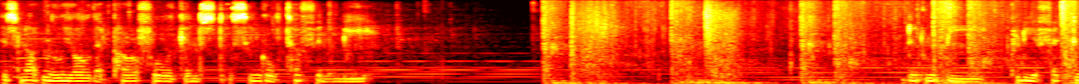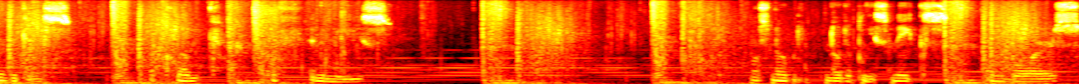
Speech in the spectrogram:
it's not really all that powerful against a single tough enemy. But it would be pretty effective against a clump of enemies. Most notably snakes and boars,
